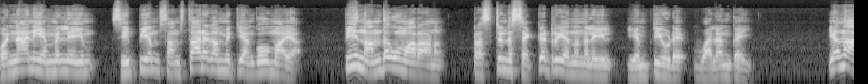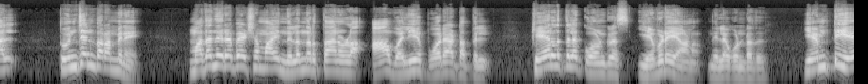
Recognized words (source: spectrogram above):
പൊന്നാനി എം എൽ എയും സി പി എം സംസ്ഥാന കമ്മിറ്റി അംഗവുമായ പി നന്ദകുമാറാണ് ട്രസ്റ്റിന്റെ സെക്രട്ടറി എന്ന നിലയിൽ എം ടിയുടെ വലം കൈ. എന്നാൽ തുഞ്ചൻ പറമ്പിനെ മതനിരപേക്ഷമായി നിലനിർത്താനുള്ള ആ വലിയ പോരാട്ടത്തിൽ കേരളത്തിലെ കോൺഗ്രസ് എവിടെയാണ് നിലകൊണ്ടത്? എം ടിയെ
